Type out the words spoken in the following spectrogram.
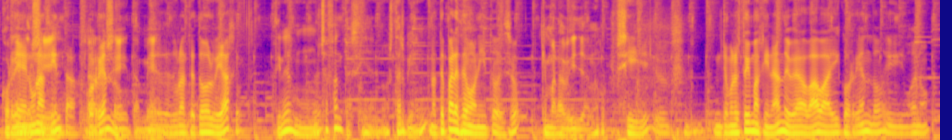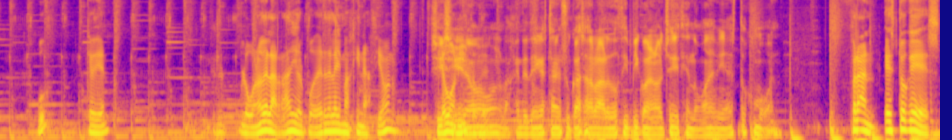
Corriendo, en una sí, cinta, claro, corriendo. sí, también. eh, Durante todo el viaje. Tienes mucha fantasía, ¿no? ¿Estás bien? ¿No te parece bonito eso? Qué maravilla, ¿no? Sí, yo me lo estoy imaginando y veo a Baba ahí corriendo y bueno, uh, qué bien. Lo bueno de la radio, el poder de la imaginación. Sí, Qué sí, bonito, no, ¿eh? la gente tiene que estar en su casa a las doce y pico de la noche diciendo, madre mía, ¿estos cómo van? Fran, ¿esto qué es?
